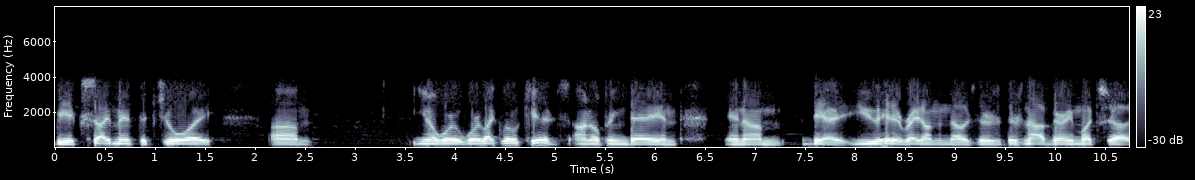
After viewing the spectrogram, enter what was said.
the excitement, the joy, um, you know, we're we're like little kids on opening day and and um yeah, you hit it right on the nose. There's there's not very much uh,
